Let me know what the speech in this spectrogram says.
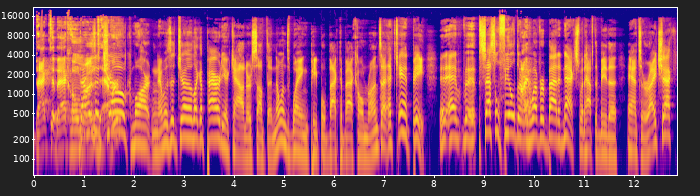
back to back home that runs? That was a ever? joke, Martin. It was a joke, like a parody account or something. No one's weighing people back to back home runs. It can't be. It, it, Cecil Fielder and whoever batted next would have to be the answer, right? Check.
